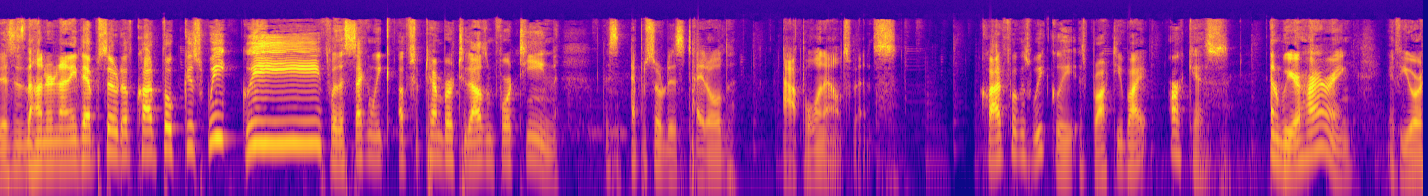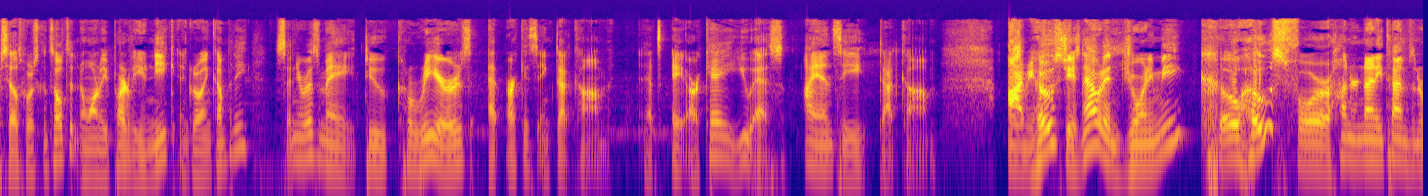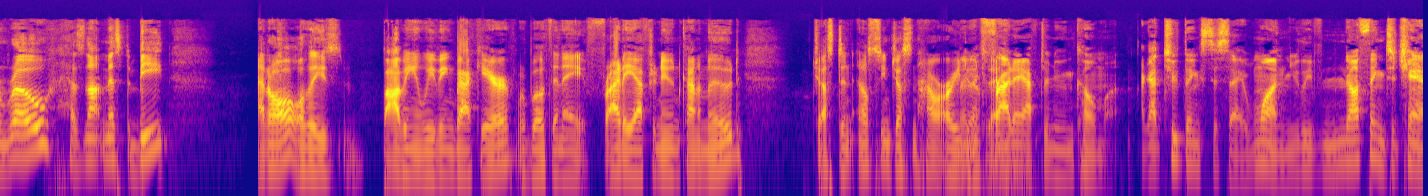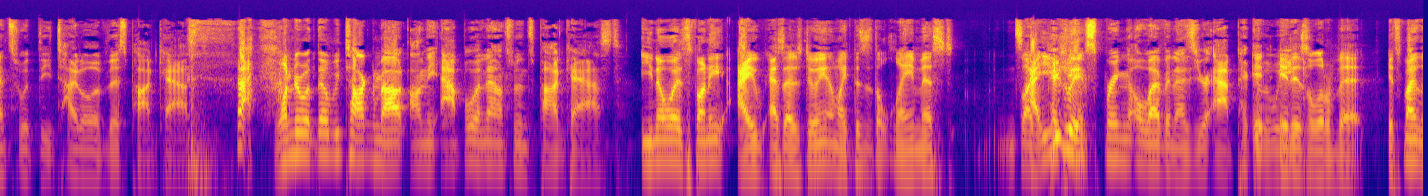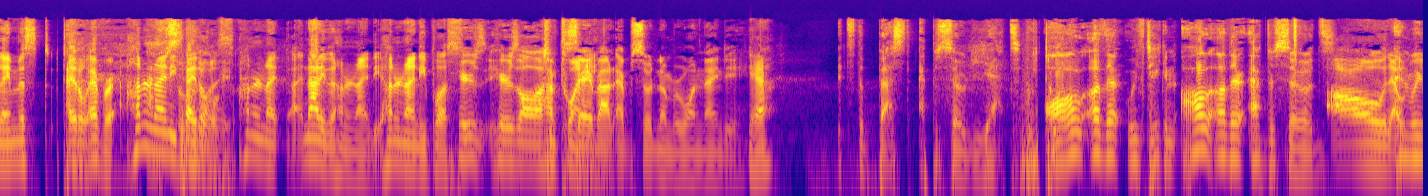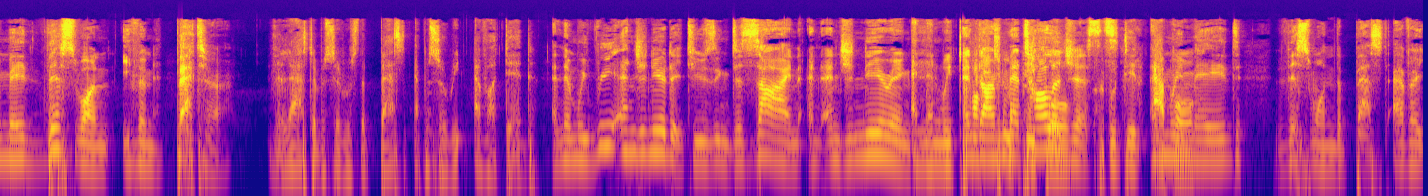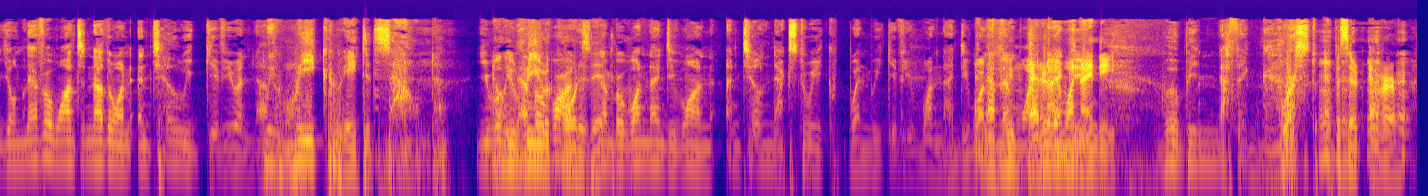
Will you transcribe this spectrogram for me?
This is the 190th episode of Cloud Focus Weekly for the second week of September 2014. This episode is titled Apple Announcements. Cloud Focus Weekly is brought to you by Arkus, and we are hiring. If you are a Salesforce consultant and want to be part of a unique and growing company, send your resume to careers at arkusinc.com. That's A R K U S I N C.com. I'm your host, Jason Howard, and joining me, co host for 190 times in a row, has not missed a beat at all, although he's bobbing and weaving back here. We're both in a Friday afternoon kind of mood. Justin Elstein, Justin, how are you in doing a today? Friday afternoon coma. I got two things to say. One, you leave nothing to chance with the title of this podcast. Wonder what they'll be talking about on the Apple announcements podcast. You know what's funny? I as I was doing it, I'm like, this is the lamest. It's like I picking usually- Spring Eleven as your app pick It, of the week. it is a little bit. It's my lamest title ever. 190 titles. Absolutely. 190, uh, not even 190. 190 plus. Here's here's all I have to say about episode number 190. yeah. It's the best episode yet. All other we've taken all other episodes Oh, that and we made this one even better. The last episode was the best episode we ever did. And then we re-engineered it using design and engineering. And then we and talked our to metallurgists who did and Apple. we made this one the best ever. You'll never want another one until we give you another We one. recreated sound. You and will we never want it. number 191 until next week when we give you 191. And that'll be better than 190. Will be nothing. Worst episode ever.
